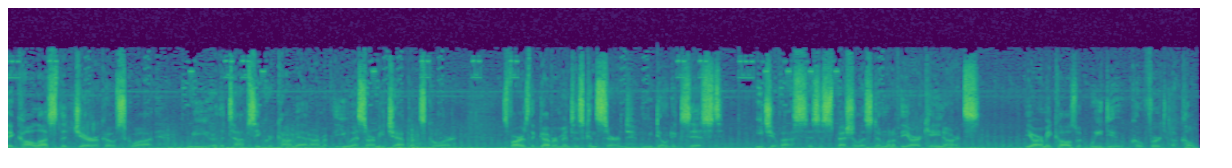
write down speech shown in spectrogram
They call us the Jericho Squad. We are the top secret combat arm of the U.S. Army Chaplains Corps. As far as the government is concerned, we don't exist. Each of us is a specialist in one of the arcane arts. The Army calls what we do covert occult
